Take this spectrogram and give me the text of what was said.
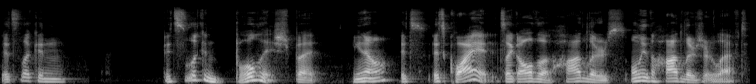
it's looking it's looking bullish, but you know it's it's quiet. It's like all the hodlers. Only the hodlers are left.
